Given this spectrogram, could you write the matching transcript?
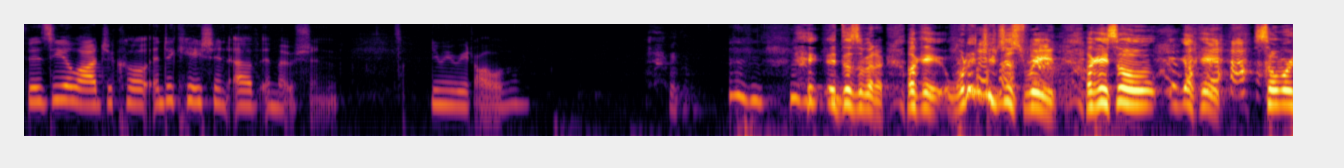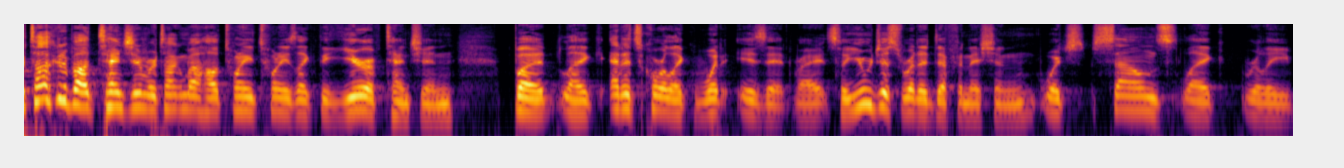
physiological indication of emotion. You may read all of them. it doesn't matter. Okay, what did you just read? Okay, so okay, so we're talking about tension. We're talking about how 2020 is like the year of tension, but like at its core, like what is it, right? So you just read a definition, which sounds like really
